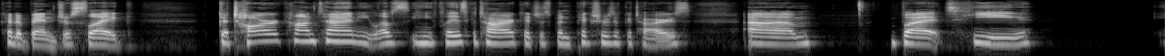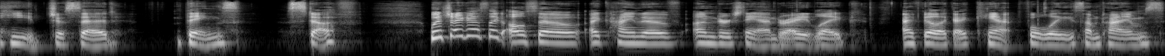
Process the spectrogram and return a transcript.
could have been just like guitar content. He loves he plays guitar, could just been pictures of guitars. Um, but he he just said things, stuff. Which I guess like also I kind of understand, right? Like I feel like I can't fully sometimes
